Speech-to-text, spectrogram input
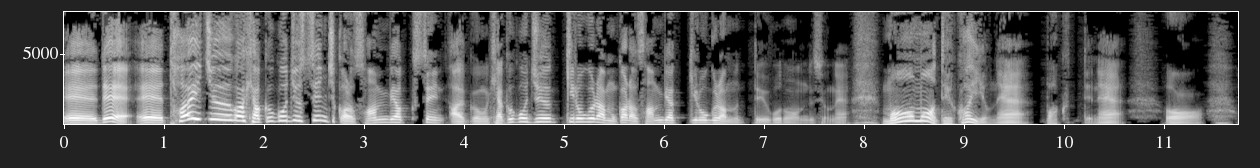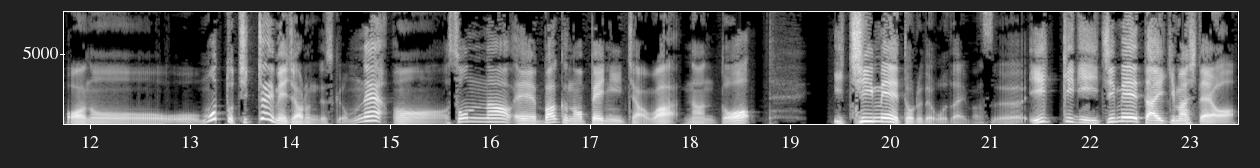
えー、で、えー、体重が150センチから300セン、あ、150キログラムから300キログラムっていうことなんですよね。まあまあでかいよね、バクってね。うん。あのー、もっとちっちゃいイメージあるんですけどもね。うん。そんな、えー、バクのペニーちゃんは、なんと、1メートルでございます。一気に1メーター行きましたよ。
